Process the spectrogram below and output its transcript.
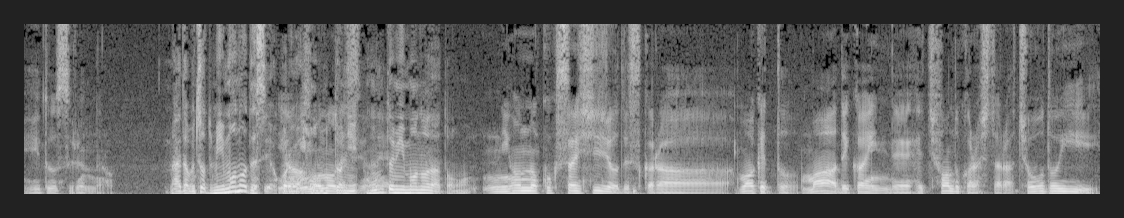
えー、どうするんだろう。まあでもちょっと見ものですよこれは。本当に、ね、本当に見ものだと思う。日本の国際市場ですからマーケットまあでかいんでヘッジファンドからしたらちょうどいい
